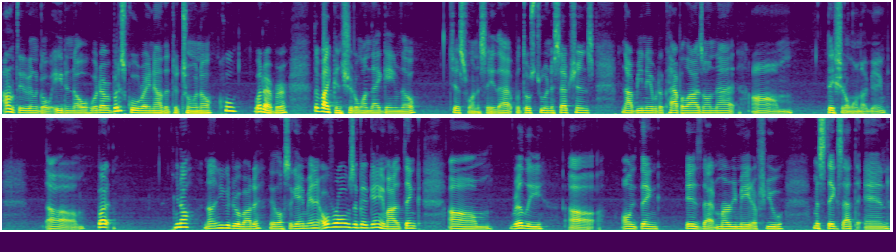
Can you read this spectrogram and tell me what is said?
I don't think they're gonna go eight and zero, whatever. But it's cool right now that they're two and zero. Cool, whatever. The Vikings should have won that game though. Just want to say that. with those two interceptions, not being able to capitalize on that, um, they should have won that game. Um, but you know, nothing you could do about it. They lost the game, and overall it was a good game. I think, um, really, uh, only thing is that Murray made a few mistakes at the end.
